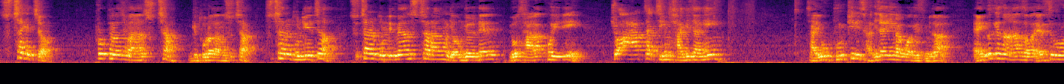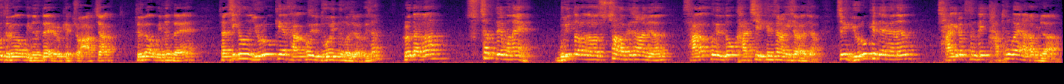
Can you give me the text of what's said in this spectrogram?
수차겠죠. 프로펠러지만 수차 이렇게 돌아가는 수차. 수차를 돌리겠죠? 수차를 돌리면 수차랑 연결된 요 사각 코일이 쫙쫙 지금 자기장이 자 요 분필이 자기장이라고 하겠습니다. N극에서 나와서 S극으로 들어가고 있는데 이렇게 쫙쫙 들어가고 있는데 자 지금은 이렇게 사각 코일이 누워 있는 거죠. 그죠? 그러다가 수차 때문에 물이 떨어져서 수차가 회전하면 사각 코일도 같이 이렇게 회전하기 시작하죠. 즉 이렇게 되면은 자기력 선들이 다 통과해 나갑니다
